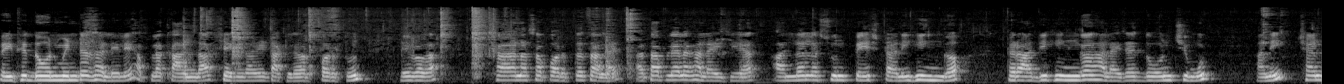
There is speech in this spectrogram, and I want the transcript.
तर इथे दोन मिनिटं झालेले आपला कांदा शेंगदाणे टाकल्यावर परतून. हे बघा छान असा परतच आलाय. आता आपल्याला घालायची यात आलं लसूण पेस्ट आणि हिंग. तर आधी हिंग घालायचं आहे दोन चिमूट. आणि छान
